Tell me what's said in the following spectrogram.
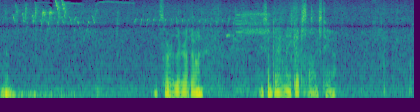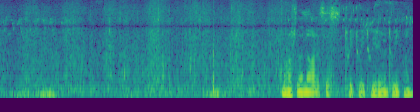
And then that's sort of their other one. They sometimes make up songs too. More often than not, it's this tweet, tweet, tweeter than tweet one.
